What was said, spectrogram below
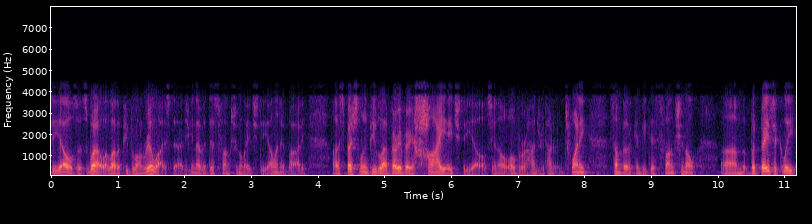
HDLs as well. A lot of people don't realize that. You can have a dysfunctional HDL in your body, uh, especially when people have very, very high HDLs, you know, over 100, 120. Some of it can be dysfunctional. Um, but basically,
